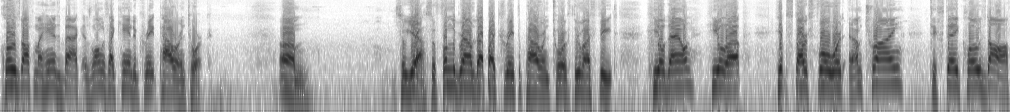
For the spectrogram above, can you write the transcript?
closed off my hands back as long as I can to create power and torque. Um, so yeah, so from the ground up, I create the power and torque through my feet. Heel down, heel up, hip starts forward, and I'm trying to stay closed off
